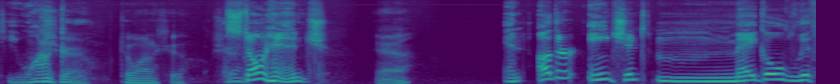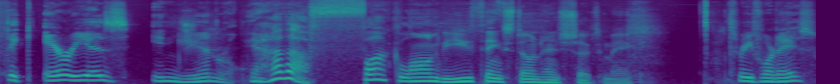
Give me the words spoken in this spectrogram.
Tiwanaku. Sure. Tiwanaku. Sure. Stonehenge Yeah. and other ancient megalithic areas in general. Yeah. How the fuck long do you think Stonehenge took to make? Three, four days,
